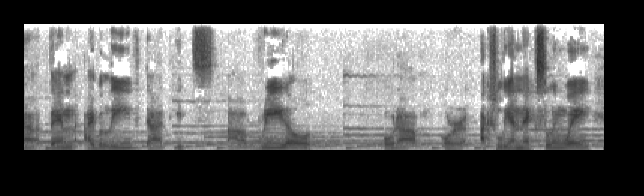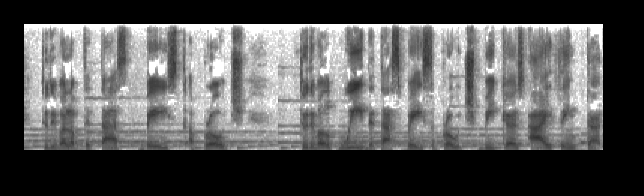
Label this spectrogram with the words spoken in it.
uh, then I believe that it's a real or a, or actually an excellent way to develop the task based approach to develop with the task based approach because I think that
